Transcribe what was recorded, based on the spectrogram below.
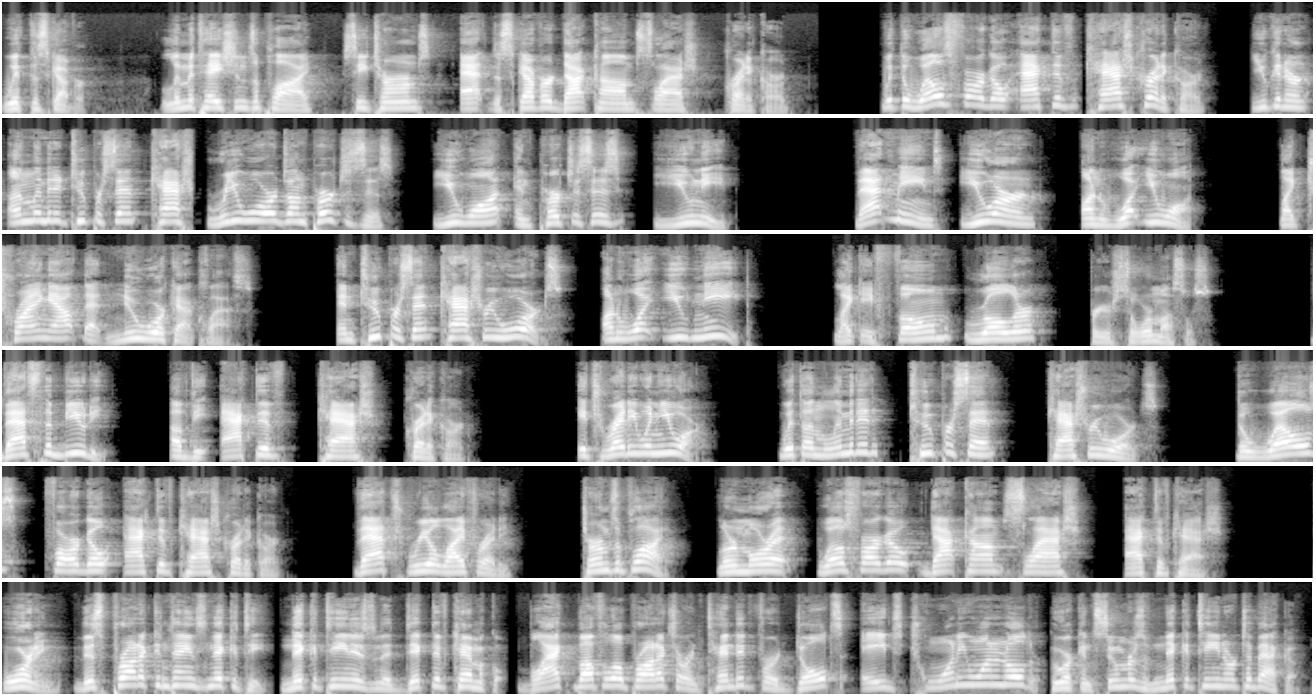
with Discover. Limitations apply. See terms at discover.com slash credit card. With the Wells Fargo Active Cash Credit Card, you can earn unlimited 2% cash rewards on purchases you want and purchases you need. That means you earn on what you want, like trying out that new workout class, and 2% cash rewards on what you need, like a foam roller for your sore muscles. That's the beauty of the Active Cash Credit Card. It's ready when you are with unlimited 2% cash rewards. The Wells Fargo Active Cash Credit Card. That's real life ready. Terms apply. Learn more at wellsfargo.com slash activecash. Warning, this product contains nicotine. Nicotine is an addictive chemical. Black Buffalo products are intended for adults aged 21 and older who are consumers of nicotine or tobacco.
